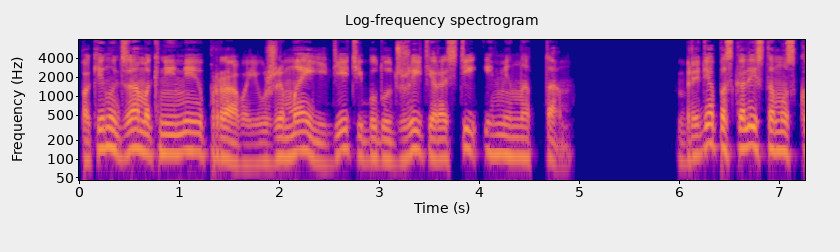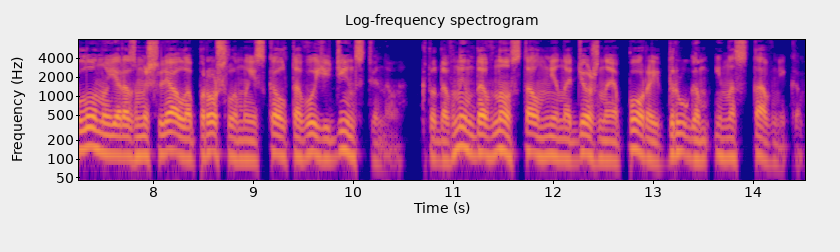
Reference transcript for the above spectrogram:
покинуть замок не имею права, и уже мои дети будут жить и расти именно там. Бредя по скалистому склону, я размышлял о прошлом и искал того единственного, кто давным-давно стал мне надежной опорой, другом и наставником.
